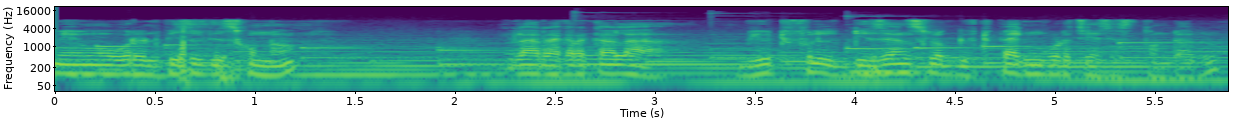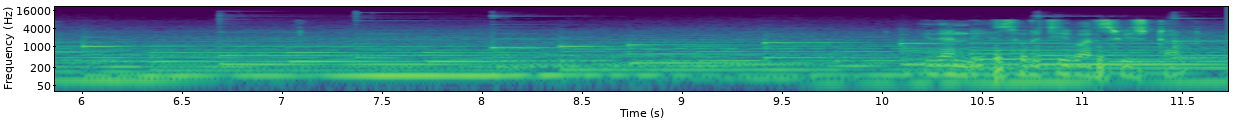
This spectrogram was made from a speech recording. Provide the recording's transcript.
మేము ఒక రెండు పీసులు తీసుకున్నాం. ఇలా రకరకాల బ్యూటిఫుల్ డిజైన్స్లో గిఫ్ట్ ప్యాకింగ్ కూడా చేసిస్తుంటారు. ఇదండి సురుచి వారి స్వీట్ స్టాల్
